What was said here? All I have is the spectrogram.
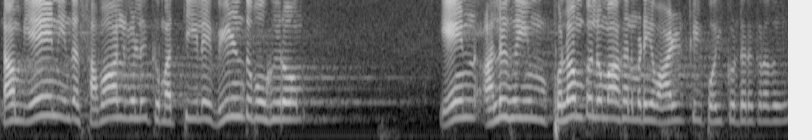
நாம் ஏன் இந்த சவால்களுக்கு மத்தியிலே வீழ்ந்து போகிறோம்? ஏன் அழுகையும் புலம்பலுமாக நம்முடைய வாழ்க்கை போய்கொண்டிருக்கிறது?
